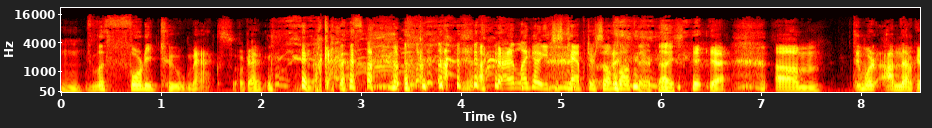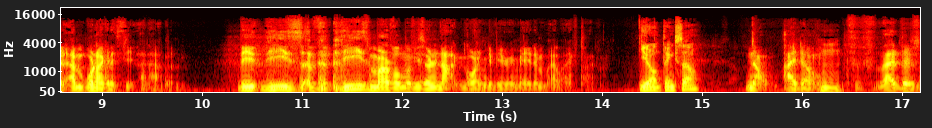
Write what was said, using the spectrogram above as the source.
Mhm. Forty two max. Okay. I like how you just capped yourself off there. Nice. yeah. Um. We're, I'm not gonna. I'm, we're not gonna see that happen. The, these these Marvel movies are not going to be remade in my lifetime. You don't think so? No, I don't. Hmm. That- There's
